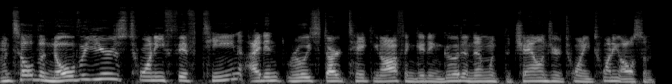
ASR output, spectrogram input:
until the Nova years 2015, I didn't really start taking off and getting good. And then with the Challenger 2020, awesome.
